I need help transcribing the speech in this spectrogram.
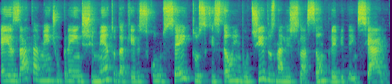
é exatamente o preenchimento daqueles conceitos que estão embutidos na legislação previdenciária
